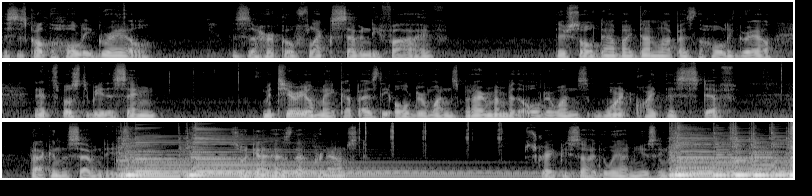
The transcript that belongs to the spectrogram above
this is called the Holy Grail. This is a Herco Flex 75. They're sold now by Dunlop as the Holy Grail. And it's supposed to be the same material makeup as the older ones, but I remember the older ones weren't quite this stiff back in the 70s. So again, it has that pronounced scrapey side the way I'm using it.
